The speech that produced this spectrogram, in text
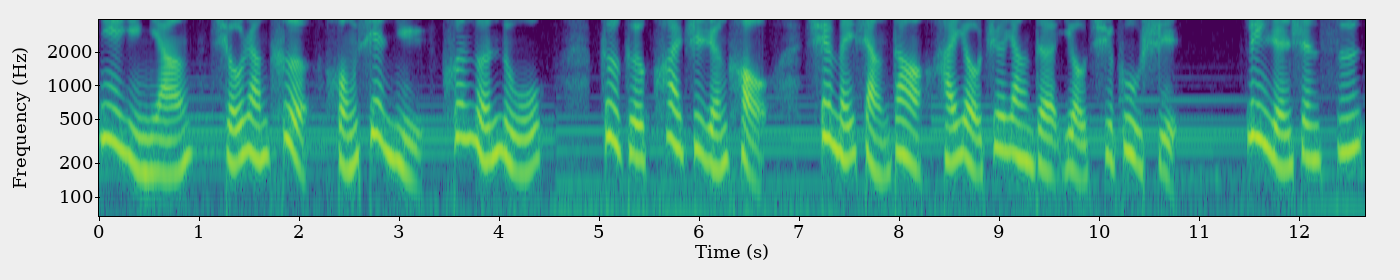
聂隐娘、裘然客、红线女、昆仑奴。个个脍炙人口，却没想到还有这样的有趣故事，令人深思。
